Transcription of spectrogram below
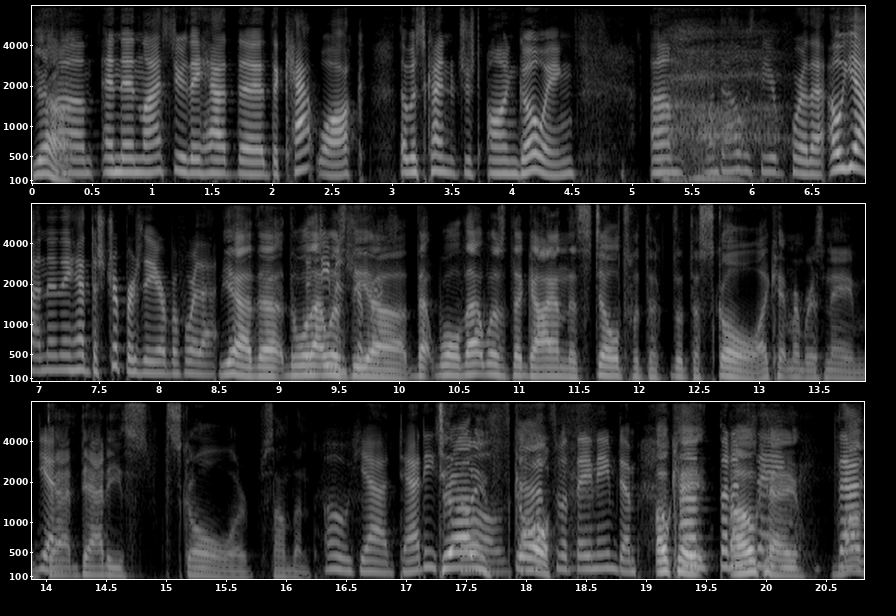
Yeah. Um, and then last year they had the the catwalk that was kind of just ongoing. Um, what the hell was the year before that? Oh yeah, and then they had the strippers the year before that. yeah, the, the well the that was demon the uh that well that was the guy on the stilts with the with the skull. I can't remember his name. Yes. Dad, Daddy's skull or something. Oh yeah, Daddy Daddy Skull. Skull. That's what they named him. Okay. Um, but I'm okay. saying that-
